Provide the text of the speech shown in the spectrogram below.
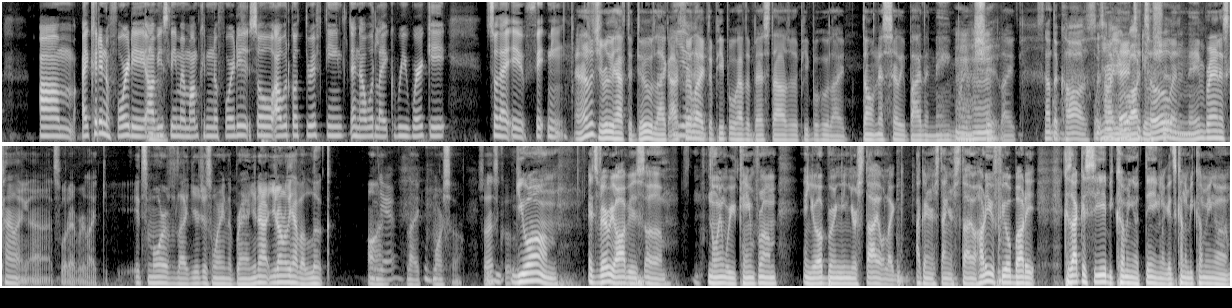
Um, I couldn't afford it. Mhm. Obviously, my mom couldn't afford it, so I would go thrifting and I would like rework it so that it fit me. And that's what you really have to do. Like I feel like the people who have the best styles are the people who like don't necessarily buy the name brand Mhm. shit. Like It's not the cause. when It's you're how you head rock to your toe shit. and name brand is kind of like ah, it's whatever. Like it's more of like you're just wearing the brand. You're not. You don't really have a look on. Yeah. Like Mhm. more so. So that's cool. You um, it's very obvious um, knowing where you came from and your upbringing, your style. Like I can understand your style. How do you feel about it? Because I can see it becoming a thing. Like it's kind of becoming a,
